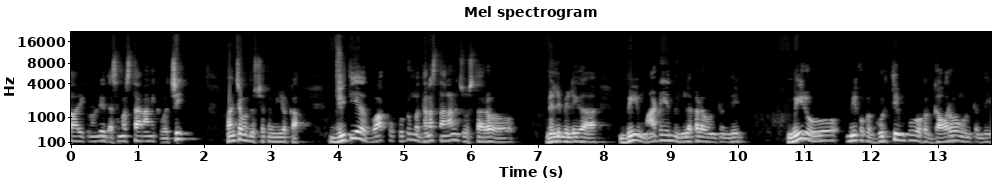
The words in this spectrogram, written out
తారీఖు నుండి దశమ స్థానానికి వచ్చి పంచమ దుశ్చతం ఈ యొక్క ద్వితీయ వాక్కు కుటుంబ ధనస్థానాన్ని చూస్తారో మెల్లిమెల్లిగా మీ మాట ఎందు నిలకడ ఉంటుంది. మీరు మీకు ఒక గుర్తింపు ఒక గౌరవం ఉంటుంది.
